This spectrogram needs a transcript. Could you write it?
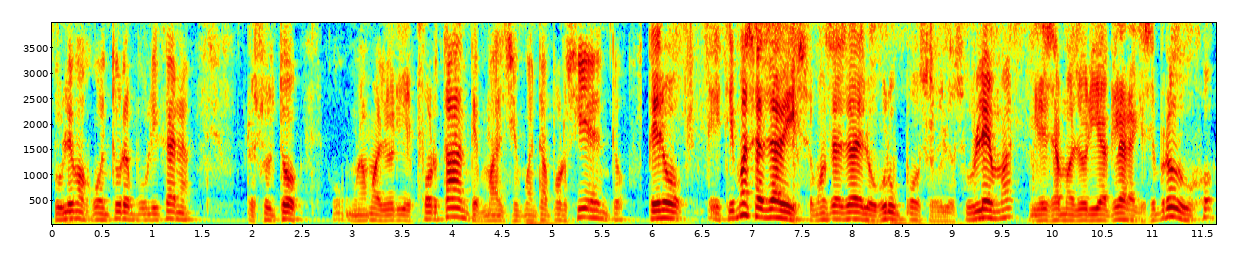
su lema Juventud Republicana resultó una mayoría importante, más del 50%, pero este, más allá de eso, más allá de los grupos o de los sublemas y de esa mayoría clara que se produjo,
